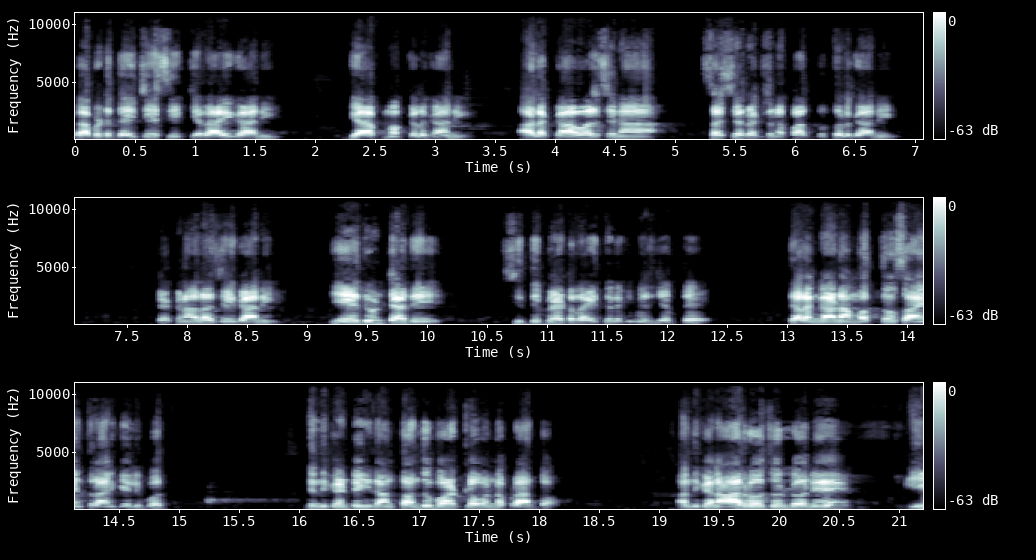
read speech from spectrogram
కాబట్టి దయచేసి కిరాయి కానీ గ్యాప్ మొక్కలు కానీ వాళ్ళకి కావాల్సిన సస్యరక్షణ పద్ధతులు కానీ టెక్నాలజీ కానీ ఏది ఉంటే అది సిద్దిపేట రైతులకి మీరు చెప్తే తెలంగాణ మొత్తం సాయంత్రానికి వెళ్ళిపోద్ది. ఎందుకంటే ఇది అంత అందుబాటులో ఉన్న ప్రాంతం. అందుకని ఆ రోజుల్లోనే ఈ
